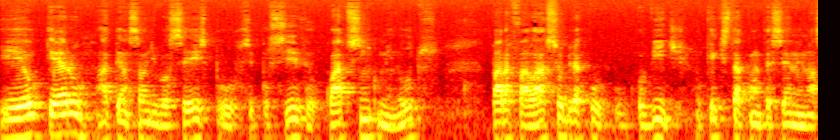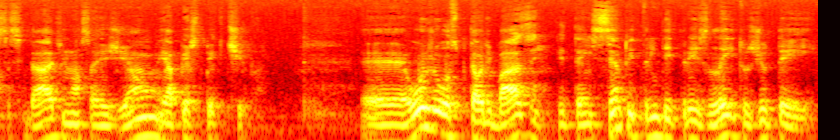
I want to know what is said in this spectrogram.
E eu quero a atenção de vocês, por, se possível, 4, 5 minutos, para falar sobre a Covid, o que, que, está acontecendo em nossa cidade, em nossa região e a perspectiva. É, hoje o Hospital de Base, que tem 133 leitos de UTI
